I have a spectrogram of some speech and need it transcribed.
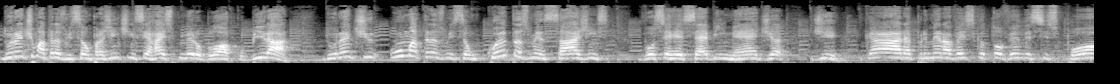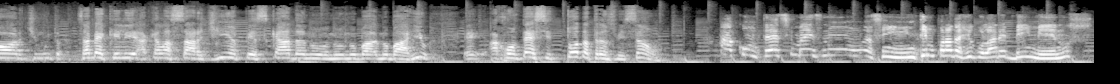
Durante uma transmissão, pra gente encerrar esse primeiro bloco, Bira, durante uma transmissão, quantas mensagens você recebe em média de cara, primeira vez que eu tô vendo esse esporte, muito. Sabe aquele, aquela sardinha pescada no, no, no, no barril? É, acontece toda a transmissão? Acontece, mas não, assim, em temporada regular é bem menos.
